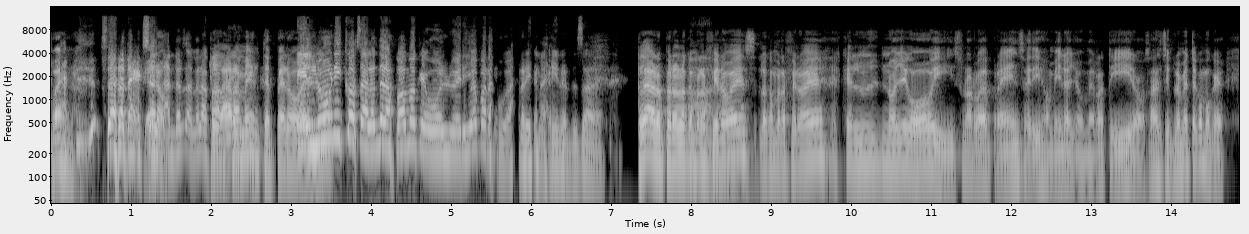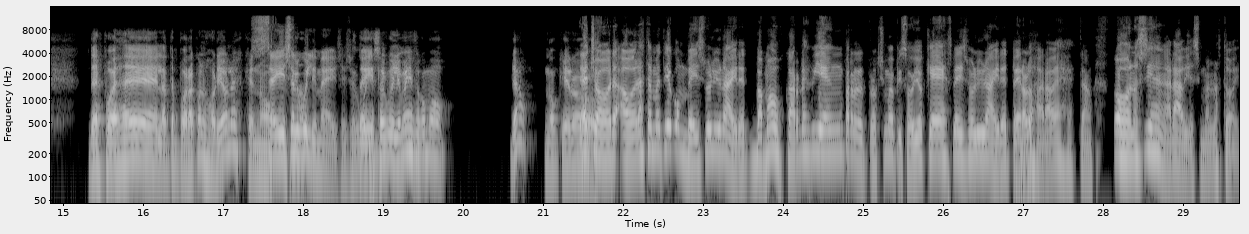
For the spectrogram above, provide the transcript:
bueno, O sea, lo están bueno, exaltando el Salón de la Fama. claramente, pero El él no, único Salón de la Fama que volvería para jugar, imagínate, ¿sabes? claro, pero lo que me No, refiero no, es, lo que me refiero es, es que él no llegó y hizo una rueda de prensa y dijo, mira, yo me retiro, o sea, él simplemente como que después de la temporada con los Orioles, que Se no, hizo el no, Willie Mays, se hizo el se Willie hizo el Mays. Willie Mays y fue como, ya, no De hecho, quiero, ahora, ahora está metido con Baseball United. Vamos a buscarles bien para el próximo episodio qué es Baseball United, pero los árabes están. Ojo, no sé si es en Arabia, si mal no estoy.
